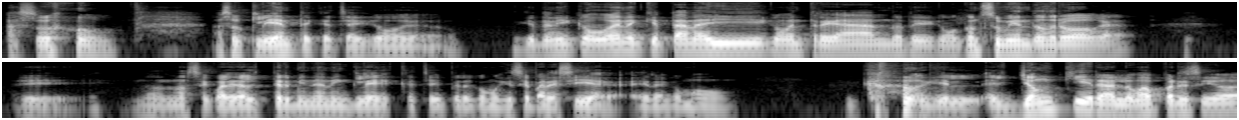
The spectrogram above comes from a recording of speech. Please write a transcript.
a su a sus clientes, ¿cachai? Como que, tenéis como buenos que están ahí como entregándote, como consumiendo droga. Eh, no, no sé cuál era el término en inglés, ¿cachai? Pero como que se parecía, era como, como que el, el junkie era lo más parecido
